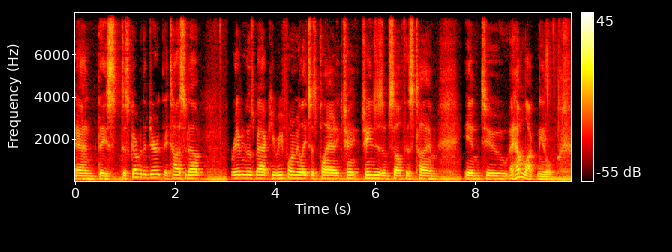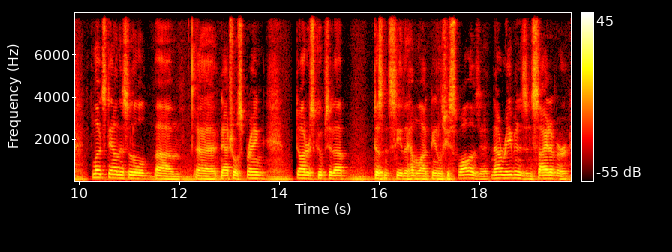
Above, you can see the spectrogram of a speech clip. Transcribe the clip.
and they s- discover the dirt. They toss it out. Raven goes back. He reformulates his plan. He cha- changes himself this time into a hemlock needle. Floats down this little um, uh, natural spring. Daughter scoops it up. Doesn't see the hemlock needle. She swallows it. Now Raven is inside of her,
